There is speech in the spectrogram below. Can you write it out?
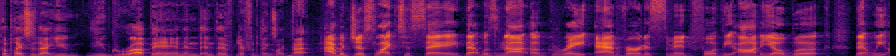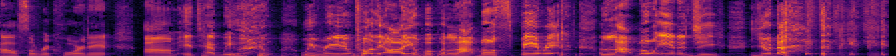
the places that you you grew up in and, and different things like that. I would just like to say that was not a great advertisement for the audiobook that we also recorded. Um it's had we we read it for the audiobook with a lot more spirit a lot more energy you know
